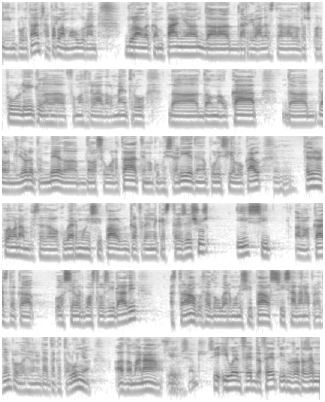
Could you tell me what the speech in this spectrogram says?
importants. S'ha parlat molt durant, durant la campanya d'arribades de, de, del transport públic, mm. la famosa arribada del metro, de, del nou CAP, de, de la millora també, de, de la seguretat, tema comissaria, tema policia local. Mm -hmm. Què li reclamaran vostès al govern municipal referent a aquests tres eixos i si, en el cas de que la seva proposta els agradi, estaran al costat del govern municipal si s'ha d'anar, per exemple, a la Generalitat de Catalunya a demanar sí. inversions? Sí, i ho hem fet, de fet, i nosaltres hem,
